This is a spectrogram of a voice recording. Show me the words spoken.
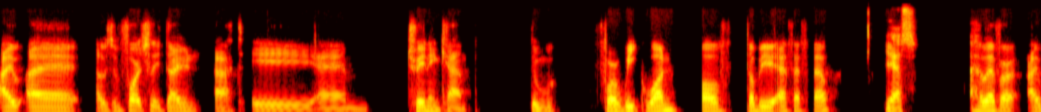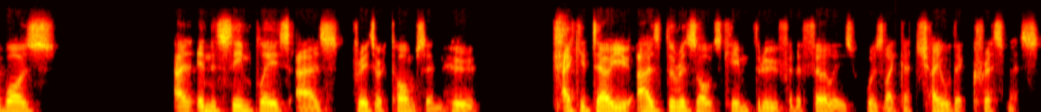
I uh, I was unfortunately down at a um, training camp the w- for week one of WFFL. yes, However, I was uh, in the same place as Fraser Thompson, who I can tell you, as the results came through for the Phillies, was like a child at Christmas.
